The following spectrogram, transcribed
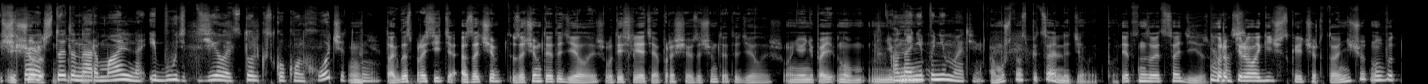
считает, что это нормально и будет делать столько, сколько он хочет, угу. мне... тогда спросите, а зачем, зачем ты это делаешь? Вот если я тебя прощаю, зачем ты это делаешь? У нее не, ну, не Она не, не понимает. А может, она специально делает? Это называется садизм. Характерологическая черта. Ничего, ну вот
